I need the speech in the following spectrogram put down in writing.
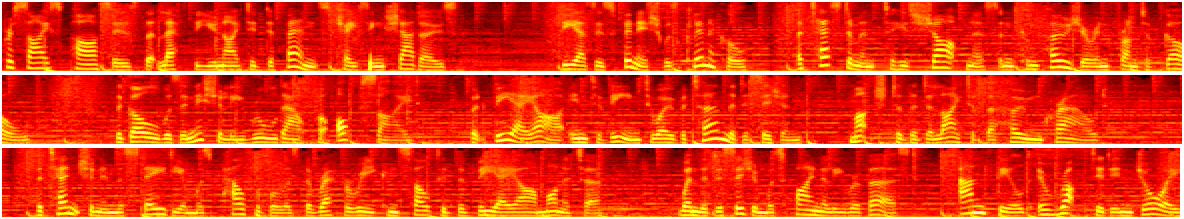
precise passes that left the United defence chasing shadows. Diaz's finish was clinical, a testament to his sharpness and composure in front of goal. The goal was initially ruled out for offside, but VAR intervened to overturn the decision, much to the delight of the home crowd. The tension in the stadium was palpable as the referee consulted the VAR monitor. When the decision was finally reversed, Anfield erupted in joy,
